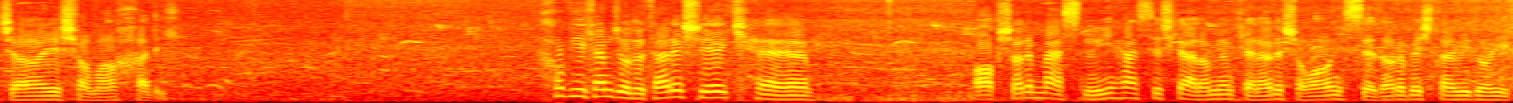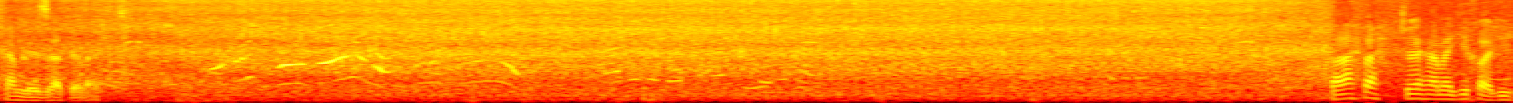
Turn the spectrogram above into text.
جای شما خالی. خب یکم جلوترش یک آبشار مصنوعی هستش که الان میام کنار شما. این صدا رو بشنوید و یکم لذت ببرید. به به. جای همگی خالی.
